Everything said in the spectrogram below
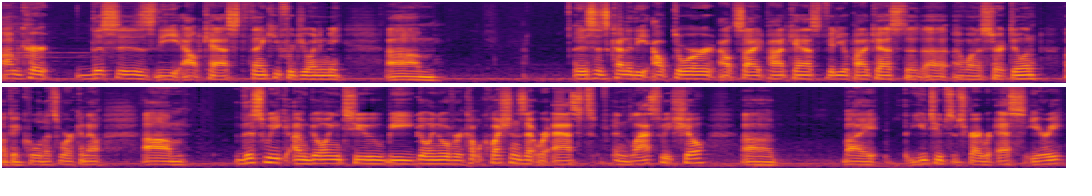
I'm Kurt. This is the Outcast. Thank you for joining me. Um, this is kind of the outdoor, outside podcast, video podcast that uh, I want to start doing. Okay, cool. That's working now. Um, this week, I'm going to be going over a couple questions that were asked in last week's show uh, by YouTube subscriber S. Erie,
